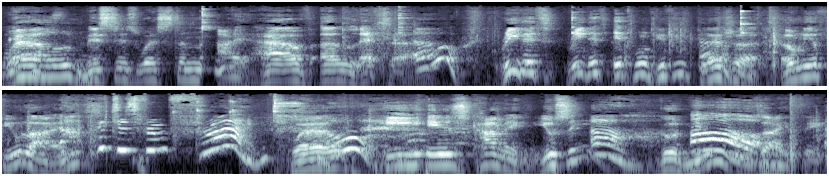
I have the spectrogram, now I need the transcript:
Well, Mrs. Weston, I have a letter. Oh. Read it, read it, it will give you pleasure. Only a few lines. It is from Frank. Well, Oh. he is coming, you see? Ah. Good news, Oh. I think.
